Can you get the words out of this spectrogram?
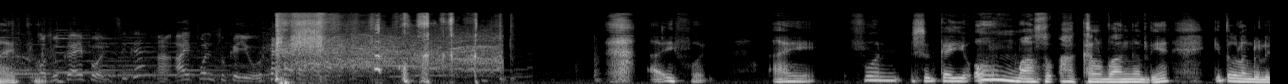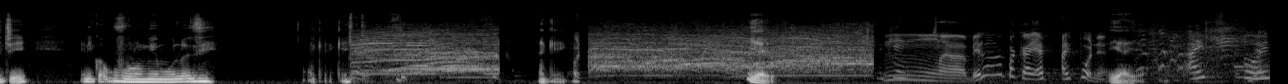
iPhone. Oh, suka iPhone? Suka? Ah, iPhone suka you. iPhone. iPhone suka you. Oh masuk akal banget ya. Kita ulang dulu cuy. Ini kok volume mulu sih. Oke oke. Oke. oke. Iya iya, hmm, ah, Bella pakai i- iPhone ya? iya iya. iPhone.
